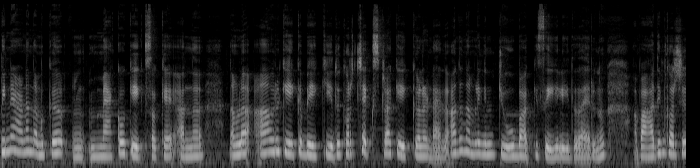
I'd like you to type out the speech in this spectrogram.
പിന്നെയാണ് നമുക്ക് മാക്കോ കേക്ക്സൊക്കെ അന്ന് നമ്മൾ ആ ഒരു കേക്ക് ബേക്ക് ചെയ്ത് കുറച്ച് എക്സ്ട്രാ കേക്കുകൾ ഉണ്ടായിരുന്നു. അത് നമ്മളിങ്ങനെ ട്യൂബാക്കി സെയിൽ ചെയ്തതായിരുന്നു. അപ്പോൾ ആദ്യം കുറച്ച്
